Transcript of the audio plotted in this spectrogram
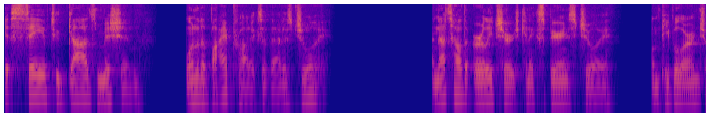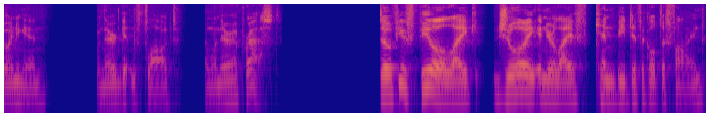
get saved to God's mission, one of the byproducts of that is joy. And that's how the early church can experience joy when people aren't joining in, when they're getting flogged, and when they're oppressed. So if you feel like joy in your life can be difficult to find,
